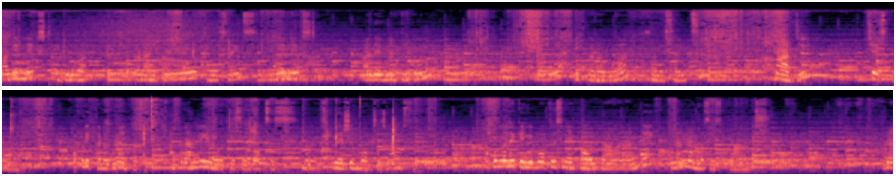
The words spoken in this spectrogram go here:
మళ్ళీ నెక్స్ట్ ఇప్పుడు ఇక్కడ అయిపోయిన ఫోర్ సైడ్స్ మళ్ళీ నెక్స్ట్ అదే వీటితో ఇక్కడ కూడా ఫోర్ సైడ్స్ మార్జిన్ చేసుకోవాలి. అప్పుడు ఇక్కడ కూడా అయిపోతుంది అప్పుడు అన్నీ ఇలా వచ్చేసాయి బాక్సెస్ మన స్క్వేర్ షేప్ బాక్సెస్ లా వస్తాయి. అప్పుడు మనకి ఎన్ని బాక్సెస్ ఉన్నాయి? కౌంట్ కావాలంటే ఇలా నంబర్స్ వేసుకోవచ్చు. ఇలా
